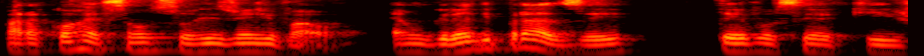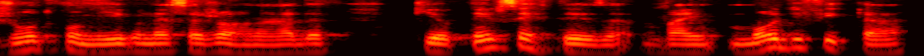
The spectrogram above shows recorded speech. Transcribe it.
para correção do sorriso gengival. É um grande prazer ter você aqui junto comigo nessa jornada que eu tenho certeza vai modificar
